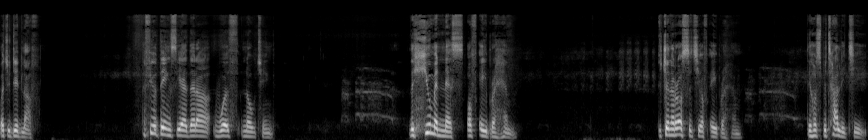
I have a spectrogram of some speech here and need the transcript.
but you did laugh a few things here that are worth noting. The humanness of Abraham, the generosity of Abraham, the hospitality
